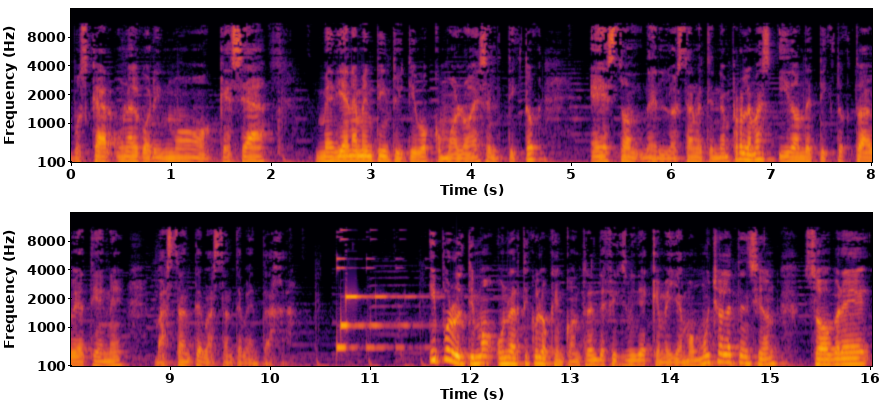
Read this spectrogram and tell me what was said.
buscar un algoritmo que sea medianamente intuitivo como lo es el TikTok, es donde lo están metiendo en problemas y donde TikTok todavía tiene bastante, bastante ventaja. Y por último, un artículo que encontré en The Fix Media que me llamó mucho la atención sobre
